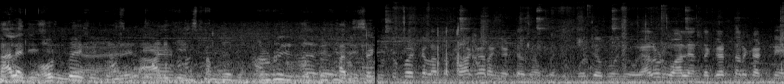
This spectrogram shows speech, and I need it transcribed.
సాలే అవుట్ పేషెంట్ ఉంది, ఆడికి పది సెకండ్ చుట్టుపక్కల అంతా ప్రాకారం కట్టారు పోతే పోనీ ఒకవేళ వాళ్ళు ఎంత కడతారు కట్టినే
